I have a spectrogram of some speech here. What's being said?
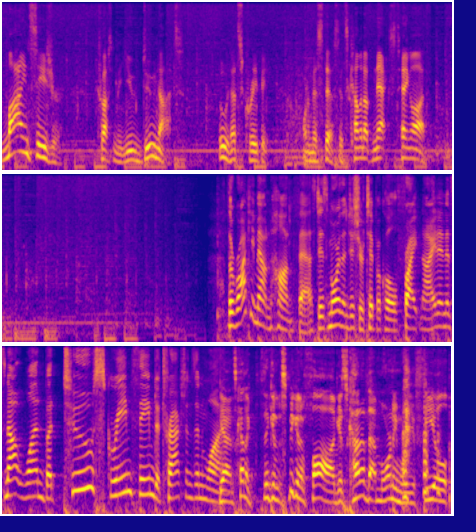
Mind seizure. Trust me, you do not. Ooh, that's creepy. Want to miss this. It's coming up next. Hang on. The Rocky Mountain Haunt Fest is more than just your typical fright night, and it's not one but two Scream-themed attractions in one. Yeah, it's kind of thinking. Speaking of fog, it's kind of that morning where you feel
